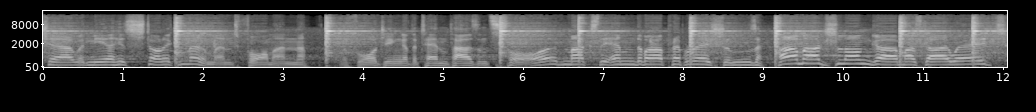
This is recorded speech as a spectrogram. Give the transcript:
share with me a historic moment, Foreman. The forging of the 10,000th sword marks the end of our preparations. How much longer must I wait?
